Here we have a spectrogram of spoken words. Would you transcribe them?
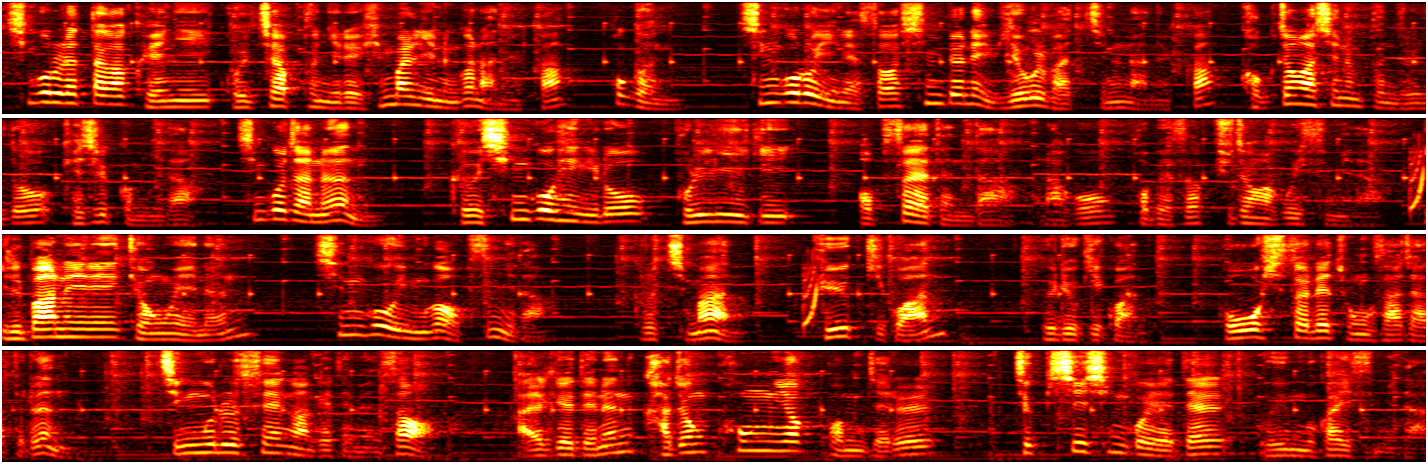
신고를 했다가 괜히 골치 아픈 일에 휘말리는 건 아닐까? 혹은 신고로 인해서 신변의 위협을 받지는 않을까? 걱정하시는 분들도 계실 겁니다. 신고자는 그 신고 행위로 불이익이 없어야 된다라고 법에서 규정하고 있습니다. 일반인의 경우에는 신고 의무가 없습니다. 그렇지만 교육기관, 의료기관, 보호시설의 종사자들은 직무를 수행하게 되면서 알게 되는 가정폭력 범죄를 즉시 신고해야 될 의무가 있습니다.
